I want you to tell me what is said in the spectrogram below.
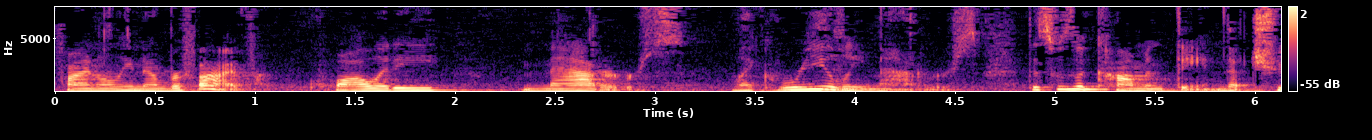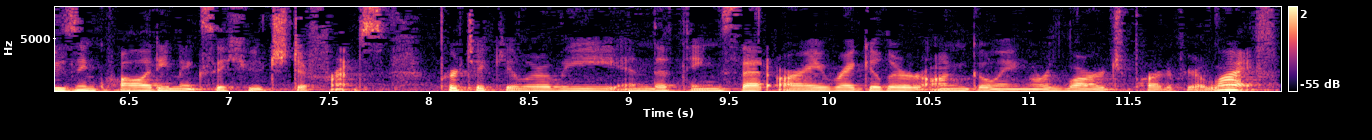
Finally, number five, quality matters. Like really matters. This was a common theme that choosing quality makes a huge difference, particularly in the things that are a regular, ongoing, or large part of your life.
